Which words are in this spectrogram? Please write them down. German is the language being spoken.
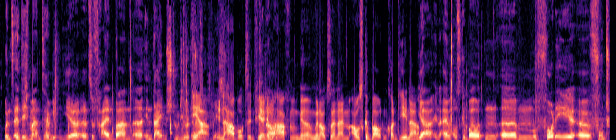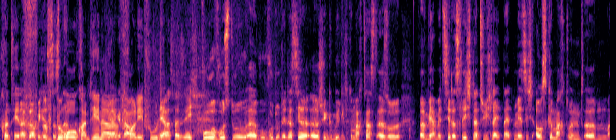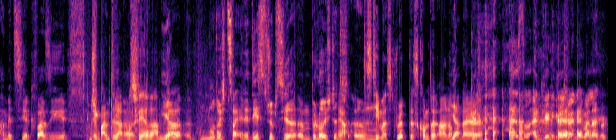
Uns endlich mal einen Termin hier äh, zu vereinbaren äh, in deinem Studio Ja, in Harburg sind wir, Genau. im Hafen, um genau zu sein, in einem ausgebauten Container. ja, in einem ausgebauten ähm, 40 äh, Food Container, glaube ich, ist das. Ne? Bürocontainer, Ja, genau. volle Food, Ja. was weiß ich. Wo, du, äh, wo, wo du dir das hier äh, schön gemütlich gemacht hast. Also ähm, wir haben jetzt hier das Licht natürlich Late-Night-mäßig ausgemacht und ähm, haben jetzt hier quasi Entspannte Atmosphäre haben wir Ja, hier. äh, nur durch zwei LED-Strips hier ähm, beleuchtet. Ja, ähm, das Thema Strip, das kommt heute auch noch. Ja, das ist so ein Königreich für eine Überleitung.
